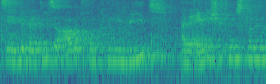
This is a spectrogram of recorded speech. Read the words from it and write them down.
sehen wir bei dieser Arbeit von Clooney Reed, eine englische Künstlerin.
